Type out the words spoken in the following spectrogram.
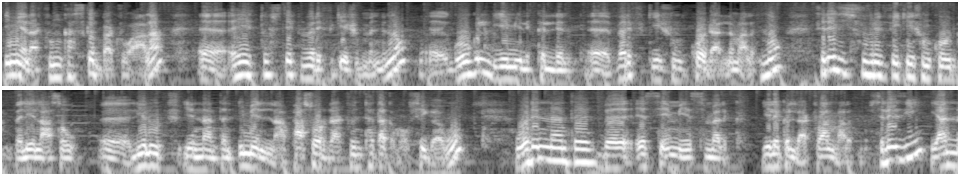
ኢሜይላችሁን ካስገባችሁ በኋላ ይሄ two step verification ምንድነው? ጉግል የሚልክልን verification code አለ ማለት ነው። ስለዚህ እሱ verification code በሌላ ሰው ሌሎች የእናንተን ኢሜይል እና password ኣችሁን ተጠቅመው ሲገቡ ወደ እናንተ በ SMS መልክ ይልክላችኋል ማለት ነው። ስለዚህ ያን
